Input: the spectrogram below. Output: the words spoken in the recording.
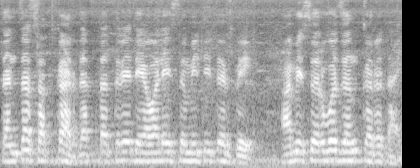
त्यांचा सत्कार दत्तात्रय देवालय समितीतर्फे आम्ही सर्वजण करत आहे.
